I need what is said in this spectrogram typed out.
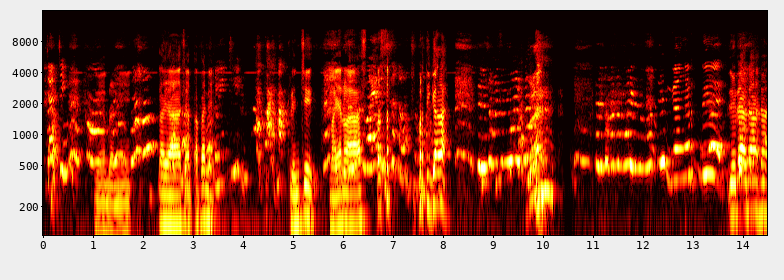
Cacing. Ya berani. Kayak siapa apa nih? Kelinci. Lumayan lah. Per, sepertiga lah. Yaudah, udah, udah,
